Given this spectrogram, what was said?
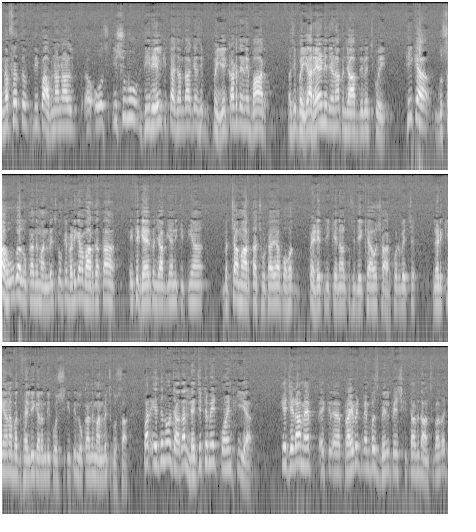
ਨਫ਼ਰਤ ਦੀ ਭਾਵਨਾ ਨਾਲ ਉਸ ਇਸ਼ੂ ਨੂੰ ਡੀਰੇਲ ਕੀਤਾ ਜਾਂਦਾ ਕਿ ਅਸੀਂ ਭਈਏ ਕੱਢ ਦੇਣੇ ਬਾਹਰ, ਅਸੀਂ ਭਈਆ ਰਹਿਣ ਨਹੀਂ ਦੇਣਾ ਪੰਜਾਬ ਦੇ ਵਿੱਚ ਕੋਈ। ਠੀਕ ਆ, ਗੁੱਸਾ ਹੋਊਗਾ ਲੋਕਾਂ ਦੇ ਮਨ ਵਿੱਚ ਕਿਉਂਕਿ ਬੜੀਆਂ ਵਾਰਦਾਤਾਂ ਇੱਥੇ ਗੈਰ ਪੰਜਾਬੀਆਂ ਨੇ ਕੀਤੀਆਂ। ਬੱਚਾ ਮਾਰਤਾ ਛੋਟਾ ਜਿਹਾ, ਬਹੁਤ ਭੈੜੇ ਤਰੀਕੇ ਨਾਲ ਤੁਸੀਂ ਦੇਖਿਆ ਹੁਸ਼ਿਆਰਪੁਰ ਵਿੱਚ ਲੜਕੀਆਂ ਨਾਲ ਬਦਫੈਲੀ ਕਰਨ ਦੀ ਕੋਸ਼ਿਸ਼ ਕੀਤੀ, ਲੋਕਾਂ ਦੇ ਮਨ ਵਿੱਚ ਗੁੱਸਾ। ਪਰ ਇਹਦੇ ਨਾਲੋਂ ਜ਼ਿਆਦਾ ਲੈਜਿਟੀਮੇਟ ਪੁਆਇੰਟ ਕੀ ਆ? ਕਿ ਜਿਹੜਾ ਮੈਂ ਇੱਕ ਪ੍ਰਾਈਵੇਟ ਮੈਂਬਰਸ ਬਿੱਲ ਪੇਸ਼ ਕੀਤਾ ਵਿਧਾਨ ਸਭਾ ਵਿੱਚ,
